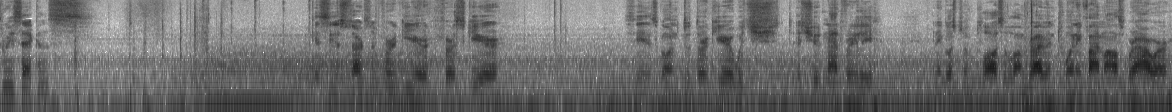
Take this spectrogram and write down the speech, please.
three seconds. You can see it starts in first gear, first gear. See, it's going to third gear, which it should not really. And it goes to implausible. I'm driving 25 miles per hour,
